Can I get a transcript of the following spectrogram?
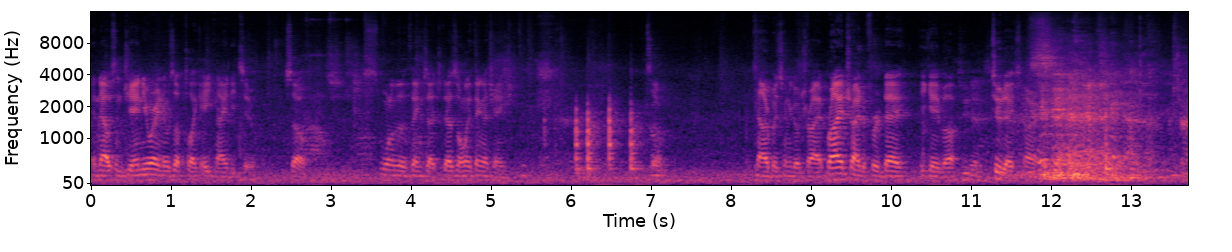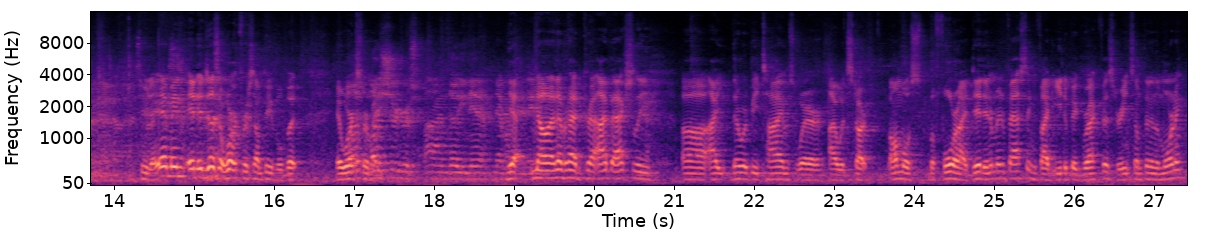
and that was in January, and it was up to like 892. So it's one of the things I, that was the only thing I changed. So now everybody's gonna go try it. Brian tried it for a day. He gave up. Two days. Two days. All right. Two days. I mean, and it doesn't work for some people, but it works for Blood me. sugar's fine though. You never never had Yeah. any. No, I never had cra I've actually. Uh, I there would be times where I would start almost before I did intermittent fasting. If I'd eat a big breakfast or eat something in the morning,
